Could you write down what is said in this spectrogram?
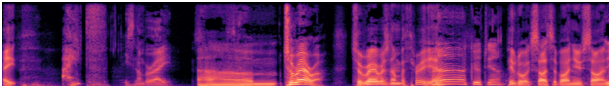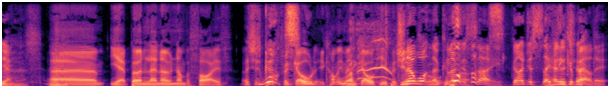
Eighth. Eighth. He's number eight. Um, Torreira. Torreira's number three, yeah. Ah, good. Yeah. People are excited by a new signing. Yeah. Yeah, um, yeah Bernd Leno, number five. Which is good What? for a goalie. Can't be many goalkeepers. Do you know what though? Can I just say? Can I just say? Ahead Think check. about it.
